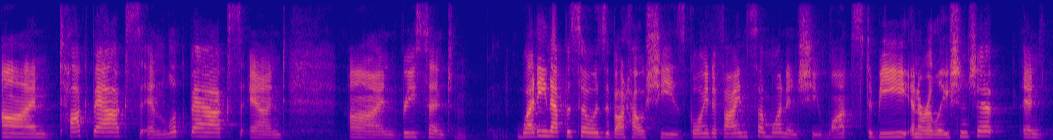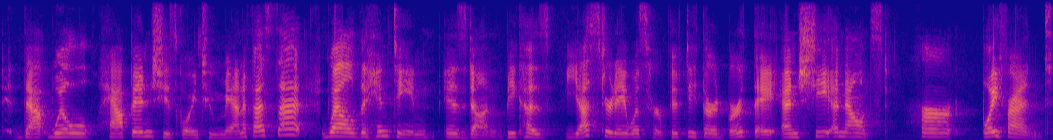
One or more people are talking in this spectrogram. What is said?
on talkbacks and lookbacks and on recent wedding episodes about how she's going to find someone and she wants to be in a relationship and that will happen. She's going to manifest that. Well, the hinting is done because yesterday was her 53rd birthday and she announced her boyfriend,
